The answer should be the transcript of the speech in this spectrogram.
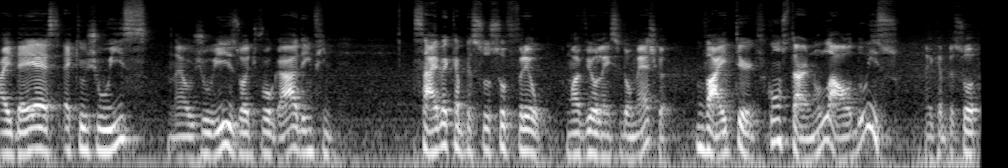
a ideia é, é, que o juiz, né, o juiz, o advogado, enfim, saiba que a pessoa sofreu uma violência doméstica, vai ter que constar no laudo isso, né, que a pessoa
